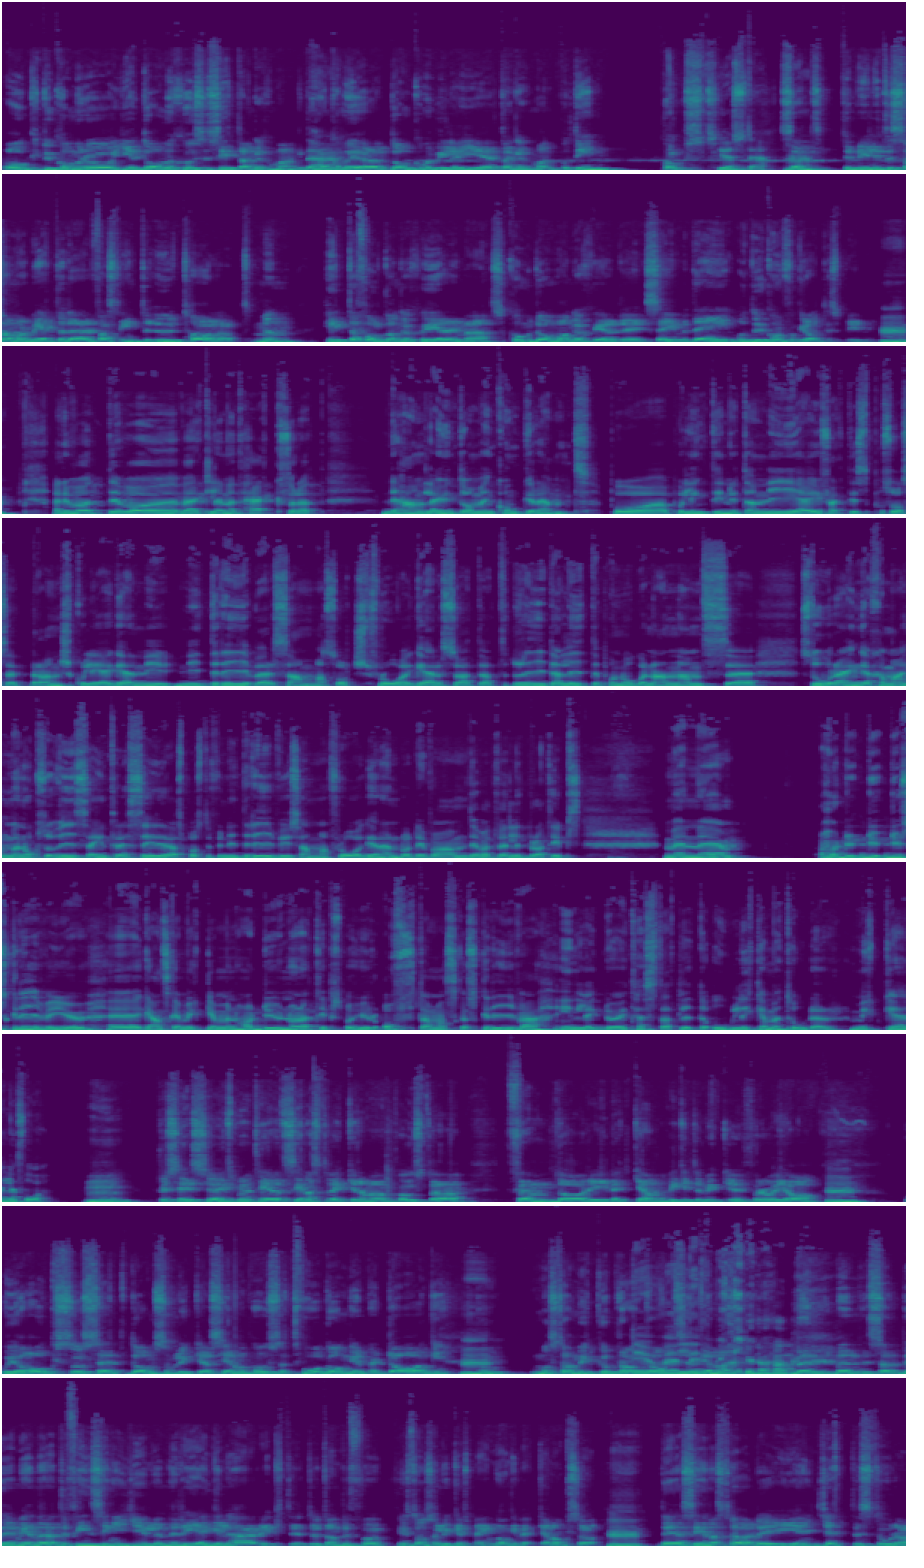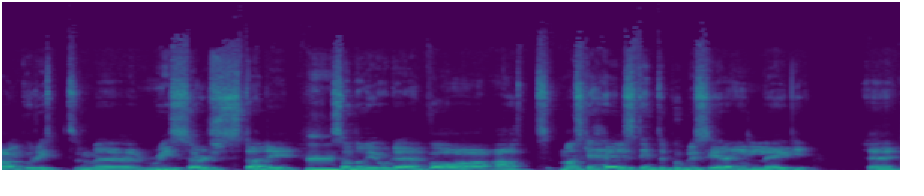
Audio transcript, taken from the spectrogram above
och du kommer att ge dem en skjuts i sitt engagemang. Det här kommer att göra att de kommer vilja ge ett engagemang på din post. Just det. Så att det blir lite samarbete där fast inte uttalat. Men hitta folk att engagera dig med så kommer de att engagera sig med dig och du kommer få gratis spridning. Mm. Ja, det, var, det var verkligen ett hack för att det handlar ju inte om en konkurrent på, på LinkedIn utan ni är ju faktiskt på så sätt branschkollegor. Ni, ni driver samma sorts frågor så att, att rida lite på någon annans eh, stora engagemang men också visa intresse i deras poster för ni driver ju samma frågor ändå. Det var, det var ett väldigt bra tips. Men eh, har du, du, du, skriver ju eh, ganska mycket, men har du några tips på hur ofta man ska skriva inlägg? Du har ju testat lite olika metoder. Mycket eller få? Mm, precis, jag har experimenterat senaste veckorna med att posta fem dagar i veckan, vilket är mycket för att vara jag. Mm. Och jag har också sett de som lyckas genom att posta två gånger per dag. Mm. De måste ha mycket att prata det är om. Väldigt jag, mycket, ja. men, men så det jag menar är att det finns ingen gyllene regel här riktigt utan det får, finns de som lyckas med en gång i veckan också. Mm. Det jag senast hörde i en jättestor algoritm eh, research study mm. som de gjorde var att man ska helst inte publicera inlägg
